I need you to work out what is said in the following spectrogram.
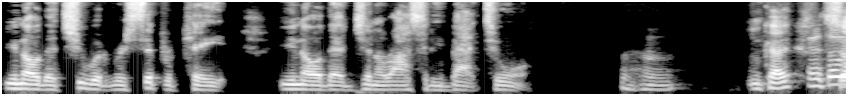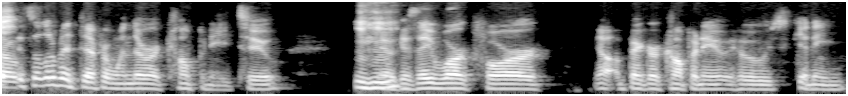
you know that you would reciprocate you know that generosity back to them Mhm. okay And it's, a, So- it's a little bit different when they're a company too, you Mhm. know, because they work for you know, a bigger company who's getting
